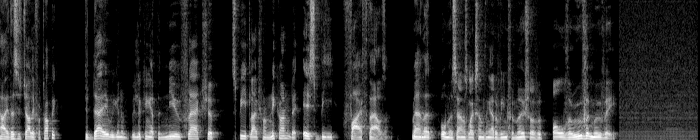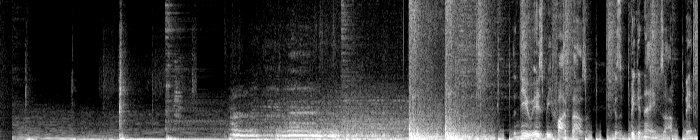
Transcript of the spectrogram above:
Hi, this is Charlie for Topic. Today we're going to be looking at the new flagship speedlight from Nikon, the SB5000. Man, that almost sounds like something out of an infomercial of a Paul Verhoeven movie. The new SB5000, because bigger names are better.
